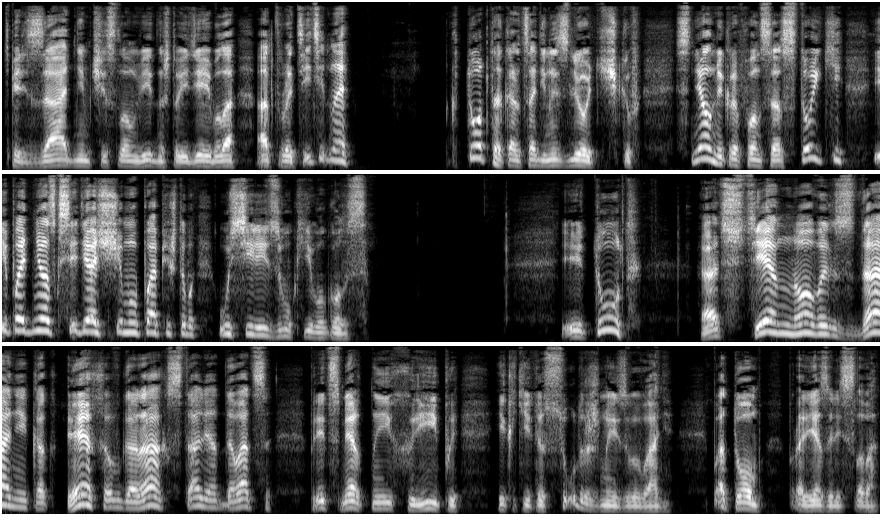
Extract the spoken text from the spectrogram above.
Теперь задним числом видно, что идея была отвратительная. Кто-то, кажется, один из летчиков, снял микрофон со стойки и поднес к сидящему папе, чтобы усилить звук его голоса. И тут от стен новых зданий, как эхо в горах, стали отдаваться предсмертные хрипы и какие-то судорожные завывания. Потом прорезались слова.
